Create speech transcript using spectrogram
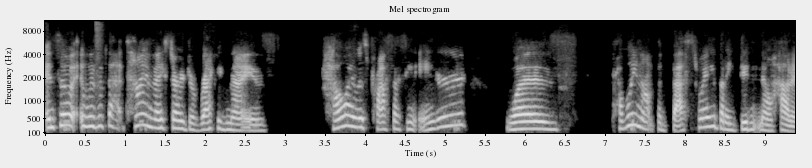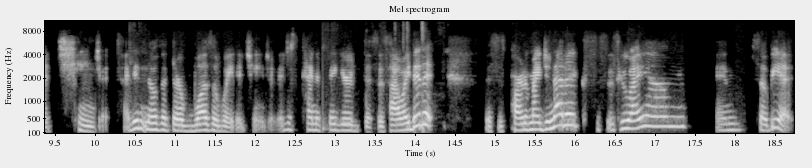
And so it was at that time that I started to recognize how I was processing anger was probably not the best way, but I didn't know how to change it. I didn't know that there was a way to change it. I just kind of figured this is how I did it. This is part of my genetics. This is who I am. And so be it.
